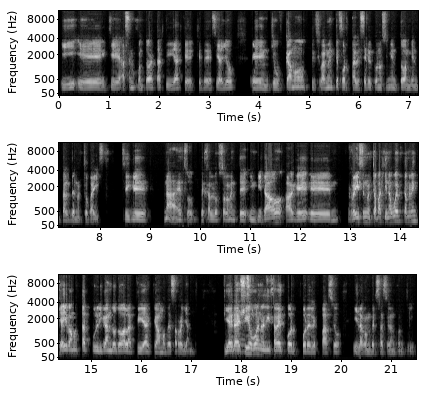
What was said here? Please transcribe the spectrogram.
y que hacemos con todas estas actividades que, te decía yo, que buscamos principalmente fortalecer el conocimiento ambiental de nuestro país. Así que nada, eso, dejarlos solamente invitados a que eh, revisen nuestra página web también, que ahí vamos a estar publicando todas las actividades que vamos desarrollando. Y agradecido, bueno, Elizabeth, por, por el espacio y la conversación contigo.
